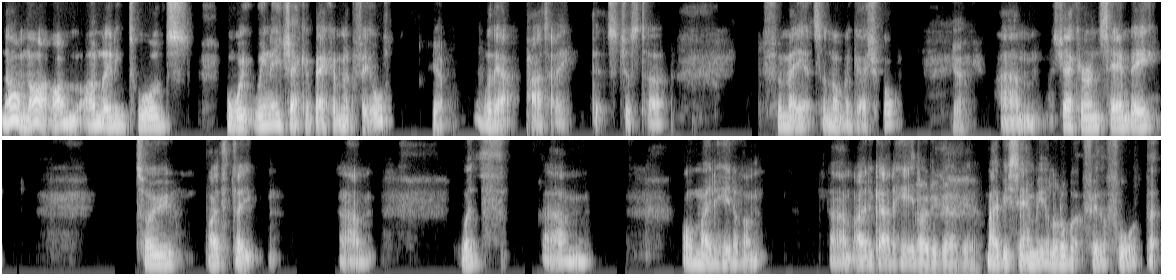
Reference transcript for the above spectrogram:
no, I'm not. I'm I'm leaning towards we, we need Xhaka back in midfield. Yeah. without Partey, that's just a for me. It's a non-negotiable. Yeah. um, Xhaka and Sambi, two both deep, um, with um, old mate ahead of him, um, Odegaard ahead. Odegaard, yeah, maybe Sambi a little bit further forward, but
